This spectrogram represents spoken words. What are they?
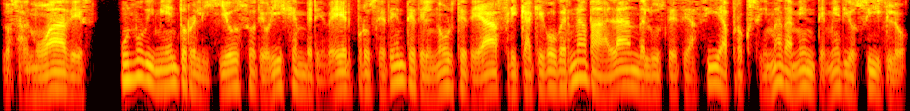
Los almohades, un movimiento religioso de origen bereber procedente del norte de África que gobernaba al Ándalus desde hacía aproximadamente medio siglo,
